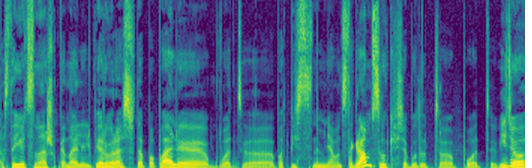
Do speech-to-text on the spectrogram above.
остаетесь на нашем канале или первый раз сюда попали. Вот, э, подписывайтесь на меня в Инстаграм, ссылки все будут э, под видео,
